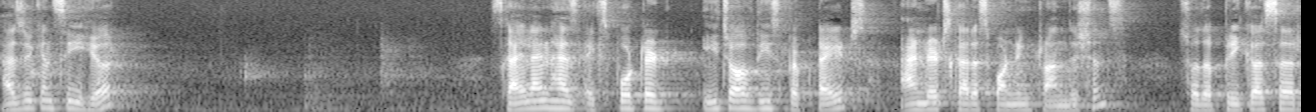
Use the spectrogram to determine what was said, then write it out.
As you can see here Skyline has exported each of these peptides and its corresponding transitions. So, the precursor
